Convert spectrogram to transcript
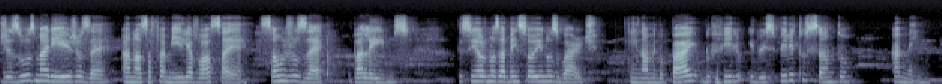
Jesus, Maria e José, a nossa família vossa é. São José, valei-nos. Que o Senhor nos abençoe e nos guarde. Em nome do Pai, do Filho e do Espírito Santo. Amém.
